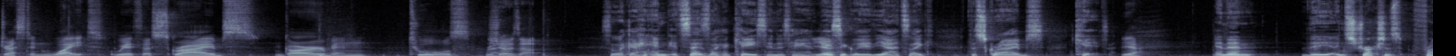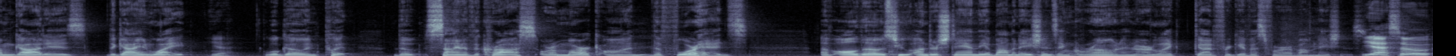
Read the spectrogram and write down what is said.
dressed in white with a scribe's garb and tools shows up. So like a hand, it says like a case in his hand. Yeah. Basically, yeah, it's like the scribe's kit. Yeah. And then the instructions from God is the guy in white Yeah. will go and put the sign of the cross or a mark on the foreheads of all those who understand the abominations and groan and are like, God, forgive us for our abominations. Yeah, so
